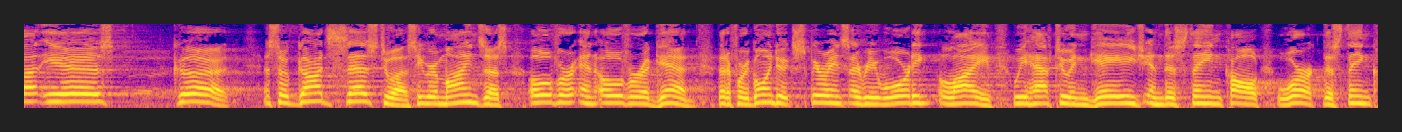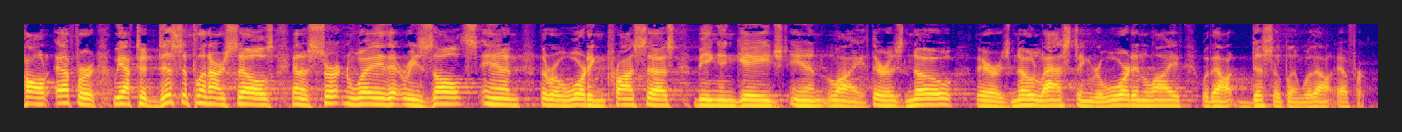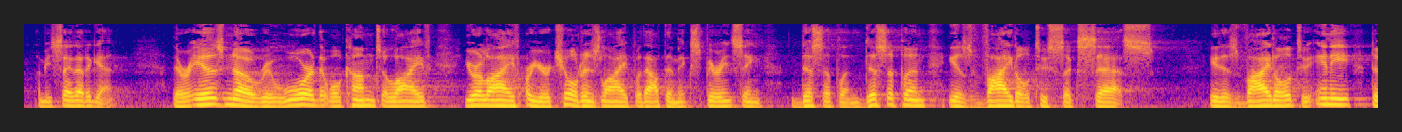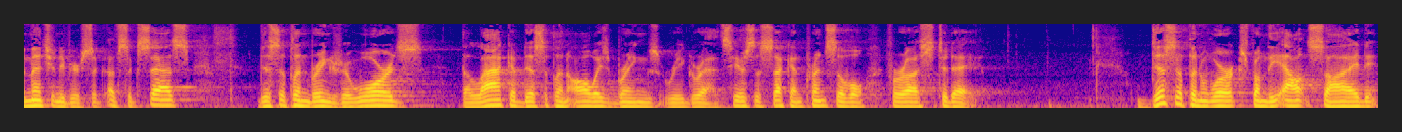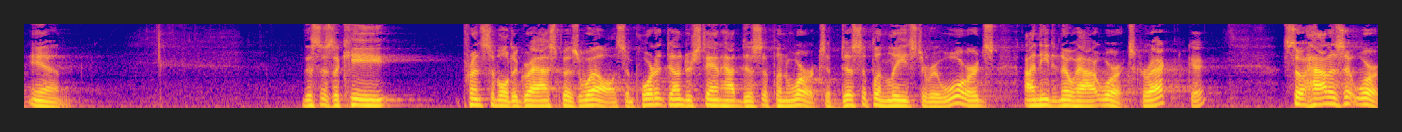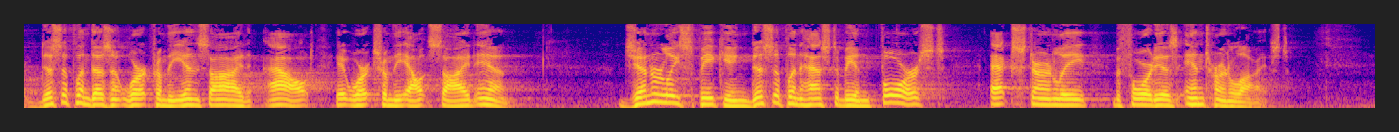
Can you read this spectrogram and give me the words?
is good. And so God says to us, He reminds us over and over again that if we're going to experience a rewarding life, we have to engage in this thing called work, this thing called effort. We have to discipline ourselves in a certain way that results in the rewarding process being engaged in life. There is no, there is no lasting reward in life without discipline, without effort. Let me say that again. There is no reward that will come to life, your life, or your children's life without them experiencing discipline. Discipline is vital to success. It is vital to any dimension of, your, of success. Discipline brings rewards. The lack of discipline always brings regrets. Here's the second principle for us today discipline works from the outside in. This is a key principle to grasp as well. It's important to understand how discipline works. If discipline leads to rewards, I need to know how it works, correct? Okay. So, how does it work? Discipline doesn't work from the inside out, it works from the outside in. Generally speaking, discipline has to be enforced externally before it is internalized.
